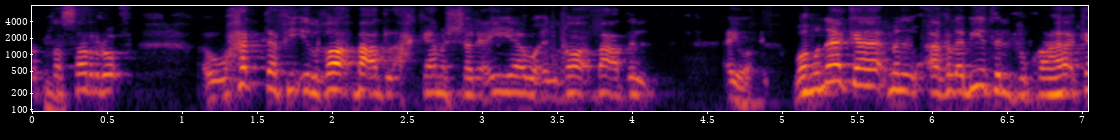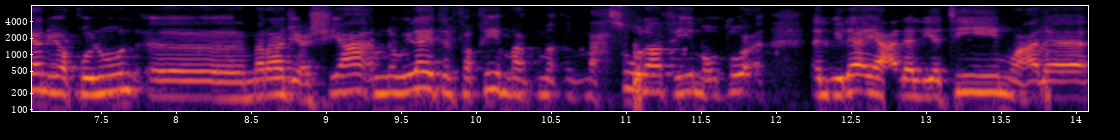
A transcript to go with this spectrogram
التصرف وحتى في إلغاء بعض الأحكام الشرعية وإلغاء بعض. أيوه. وهناك من أغلبية الفقهاء كانوا يقولون مراجع الشيعة أن ولاية الفقيه محصورة في موضوع الولاية على اليتيم وعلى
